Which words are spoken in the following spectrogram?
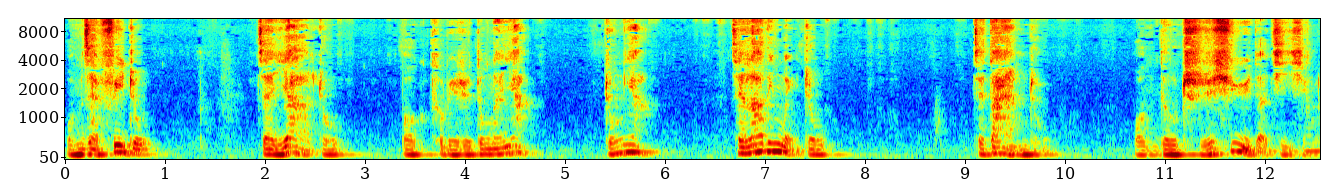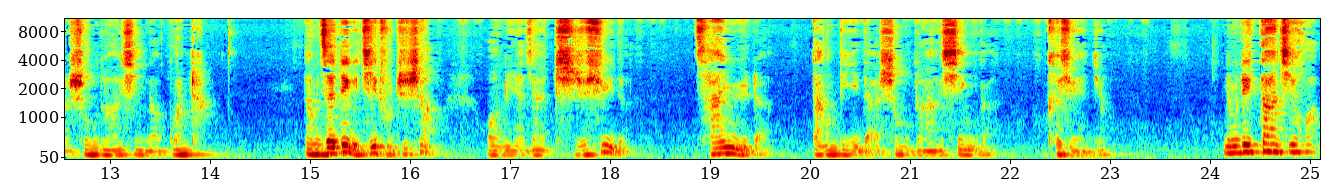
我们在非洲，在亚洲，包括特别是东南亚、中亚，在拉丁美洲，在大洋洲，我们都持续的进行了生物多样性的观察。那么在这个基础之上，我们也在持续的参与着当地的生物多样性的科学研究。那么这大计划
